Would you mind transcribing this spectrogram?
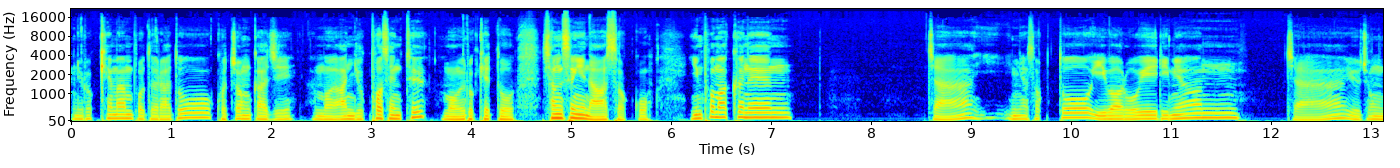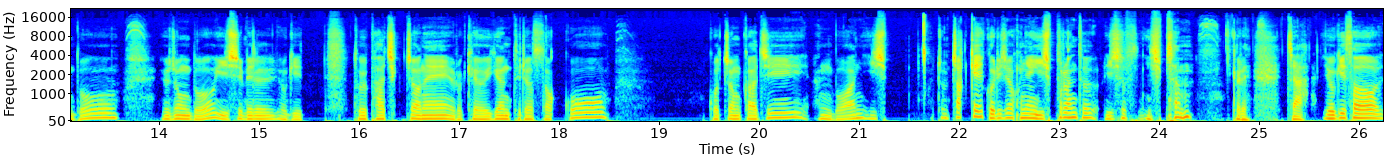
이렇게만 보더라도 고점까지 뭐한 6%뭐 이렇게 또 상승이 나왔었고 인포마크는 자, 이 녀석도 2월 5일이면 자, 요 정도 요 정도 20일 여기 돌파 직전에 이렇게 의견 드렸었고 고점까지 한 뭐한 뭐 한 20 좀 작게 그리죠. 그냥 20% 20, 23 그래. 자 여기서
